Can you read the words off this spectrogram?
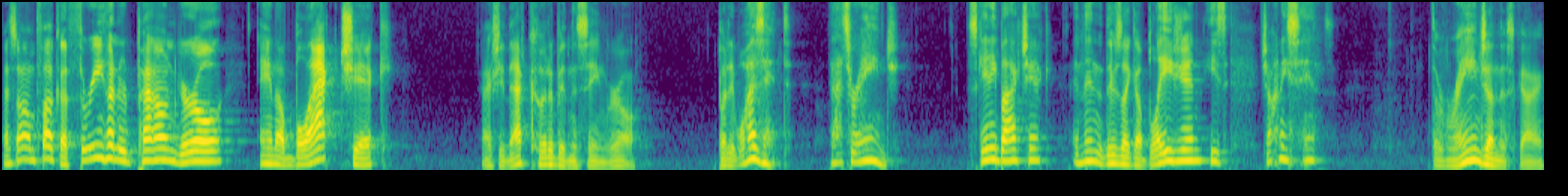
I saw him fuck a 300 pound girl and a black chick. Actually, that could have been the same girl, but it wasn't. That's range. Skinny black chick, and then there's like a Blasian. He's Johnny Sins. The range on this guy.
